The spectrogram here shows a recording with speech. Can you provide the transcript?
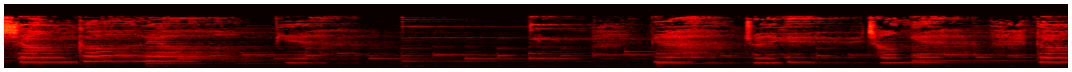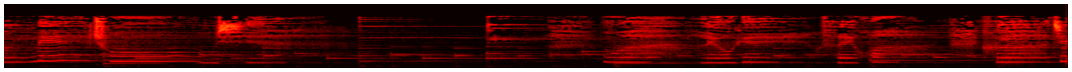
相隔了别，月坠于长夜，等你出现。问流云飞花，何解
